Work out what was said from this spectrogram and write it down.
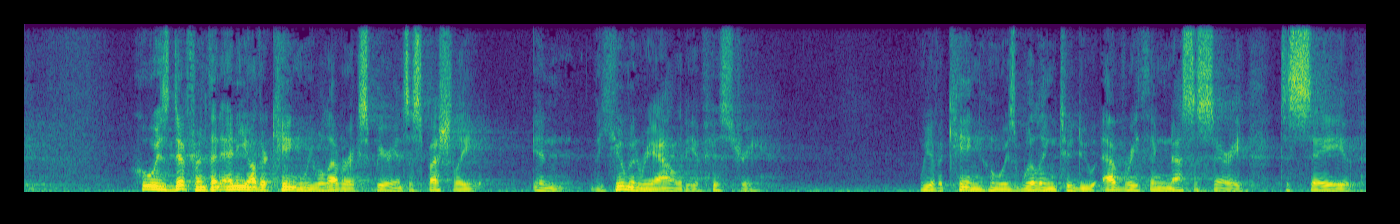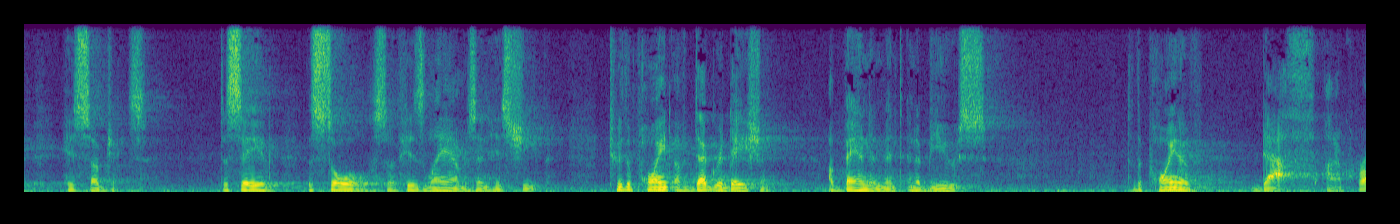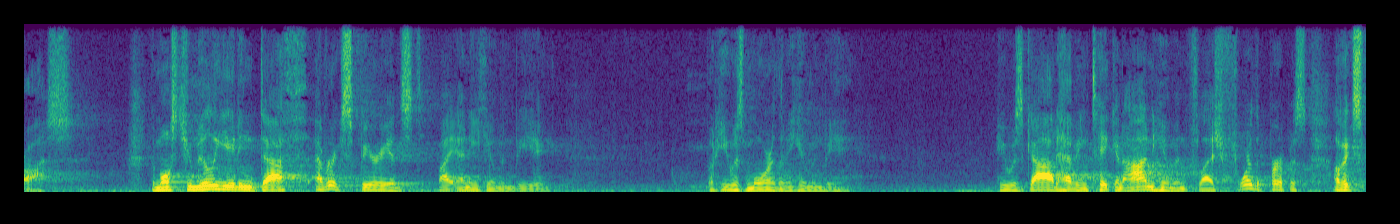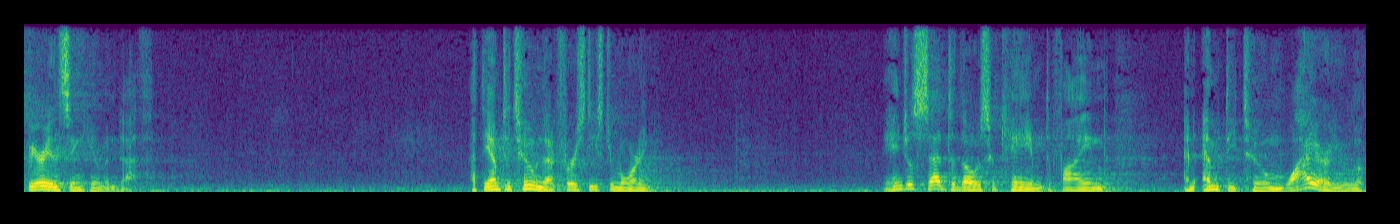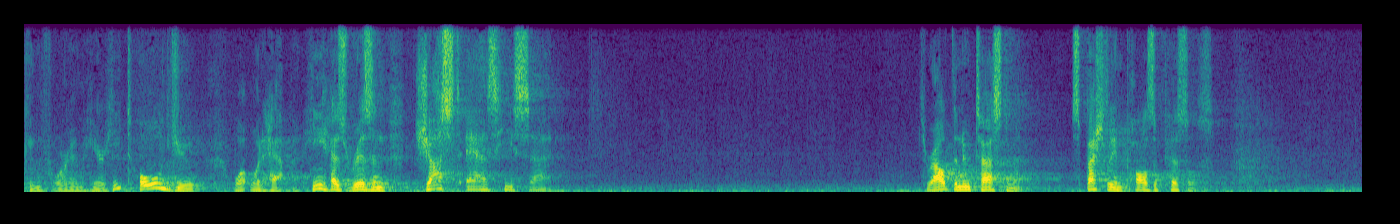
who is different than any other king we will ever experience, especially in the human reality of history. We have a king who is willing to do everything necessary to save his subjects, to save the souls of his lambs and his sheep, to the point of degradation, abandonment, and abuse, to the point of death on a cross. The most humiliating death ever experienced by any human being. But he was more than a human being. He was God having taken on human flesh for the purpose of experiencing human death. At the empty tomb that first Easter morning, the angel said to those who came to find an empty tomb, Why are you looking for him here? He told you what would happen. He has risen just as he said. Throughout the New Testament, especially in Paul's epistles.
